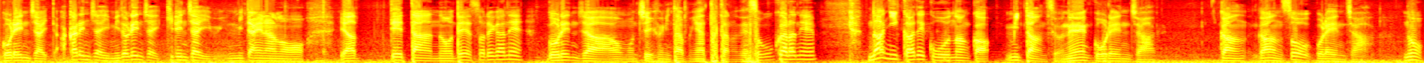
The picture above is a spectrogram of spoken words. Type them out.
5レンジャーって赤レンジャー緑レンジャー黄レンジャーみたいなのをやってたのでそれがね5レンジャーをモチーフに多分やってたのでそこからね何かでこうなんか見たんですよね。5レンジャー元祖5レンジャーの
